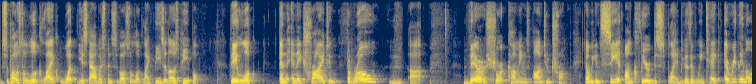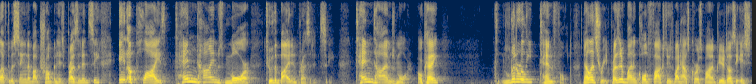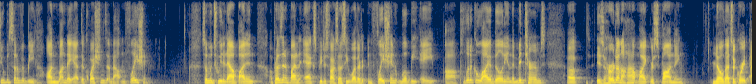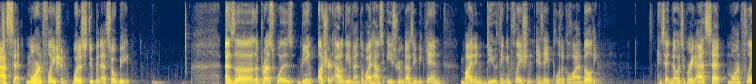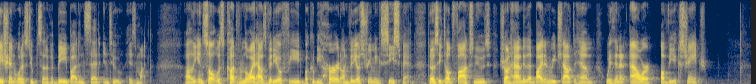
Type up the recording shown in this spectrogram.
supposed to look like what the establishment's supposed to look like. These are those people. They look and and they try to throw uh, their shortcomings onto Trump. And we can see it on clear display because if we take everything the left was saying about Trump and his presidency, it applies 10 times more to the Biden presidency. 10 times more, okay? literally tenfold. Now let's read. President Biden called Fox News White House correspondent Peter Doocy a stupid son of a bee on Monday at the questions about inflation. Someone tweeted out Biden, uh, President Biden asked Peter Fox Doocy whether inflation will be a uh, political liability in the midterms. Uh, is heard on a hot mic responding, "No, that's a great asset. More inflation. What a stupid sob." As uh, the press was being ushered out of the event, the White House East Room does he begin Biden, do you think inflation is a political liability? He said, no, it's a great asset. More inflation. What a stupid son of a Biden said into his mic. Uh, the insult was cut from the White House video feed, but could be heard on video streaming C SPAN. Doocy told Fox News, Sean Hannity, that Biden reached out to him within an hour of the exchange.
